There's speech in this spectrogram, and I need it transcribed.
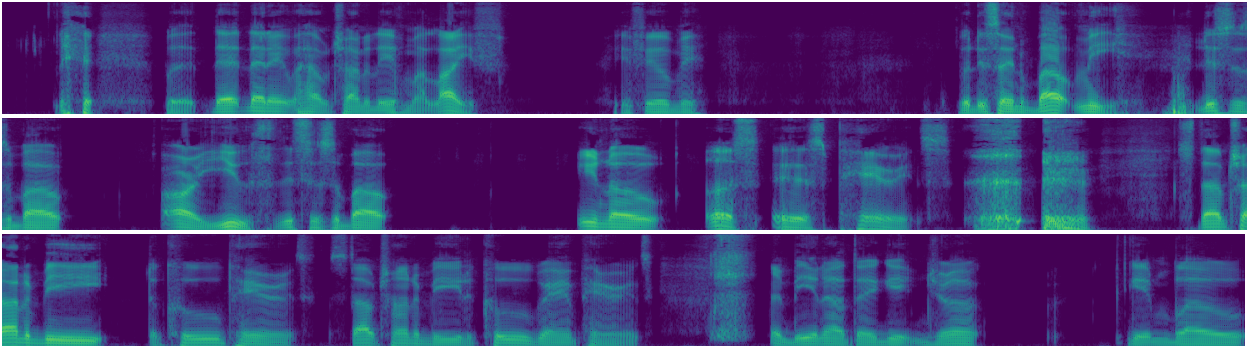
but that that ain't how I'm trying to live my life. You feel me? But this ain't about me. This is about our youth. This is about, you know, us as parents. Stop trying to be the cool parents. Stop trying to be the cool grandparents and being out there getting drunk, getting blowed,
